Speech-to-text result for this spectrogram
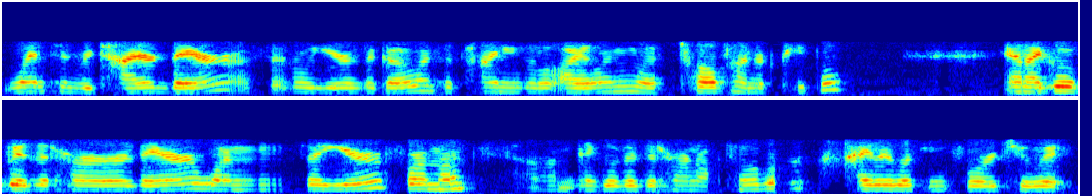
went and retired there uh, several years ago. It's a tiny little island with 1,200 people, and I go visit her there once a year for a month. Going to go visit her in October. Highly looking forward to it.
